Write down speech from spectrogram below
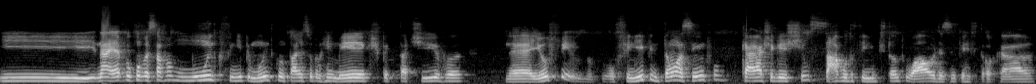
E na época eu conversava muito com o Felipe, muito com o Thales sobre o remake, expectativa. Né? E o, o Felipe, então, assim, cara, cheguei a o saco do Felipe de tanto áudio assim, que a gente trocava.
